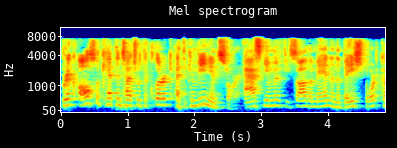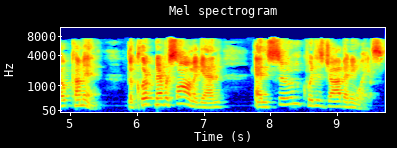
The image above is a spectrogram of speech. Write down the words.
Brick also kept in touch with the clerk at the convenience store, asking him if he saw the man in the beige sport coat come in. The clerk never saw him again, and soon quit his job anyways.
